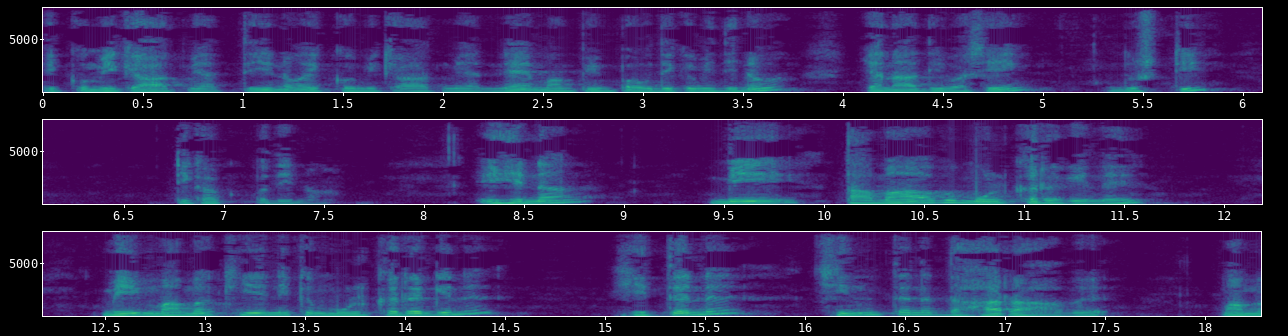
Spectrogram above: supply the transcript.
එක්ක මේක ආත්මයක් තියෙනවා එක්ක මේක ආත්මයක් නැහැ මම පින්පව් දෙක විදිනවා යනාදී වශයෙන් දෘෂ්ටි ටිකක් උපදිනවා. එහෙනම් මේ තමාව මුල් කරගෙන මේ මම කියන එක මුල් කරගෙන හිතන චින්තන ධාරාව මම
